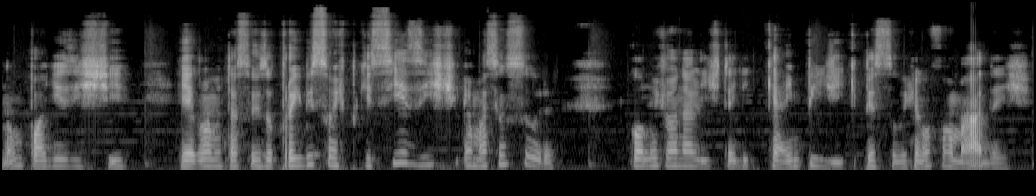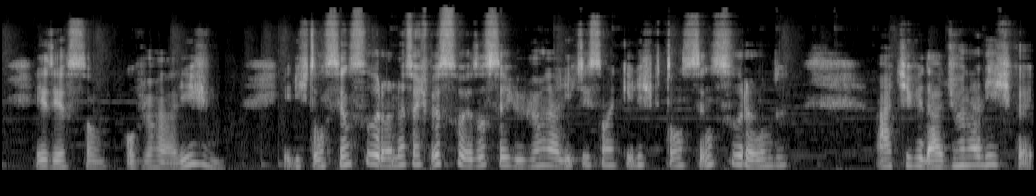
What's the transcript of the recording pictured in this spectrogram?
Não pode existir regulamentações ou proibições, porque se existe é uma censura. Quando o jornalista ele quer impedir que pessoas não formadas exerçam o jornalismo, eles estão censurando essas pessoas, ou seja, os jornalistas são aqueles que estão censurando a atividade jornalística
